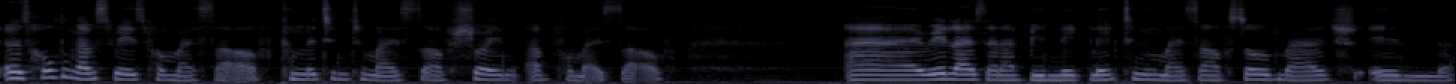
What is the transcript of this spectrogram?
It was holding up space for myself, committing to myself, showing up for myself. I realized that I've been neglecting myself so much in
